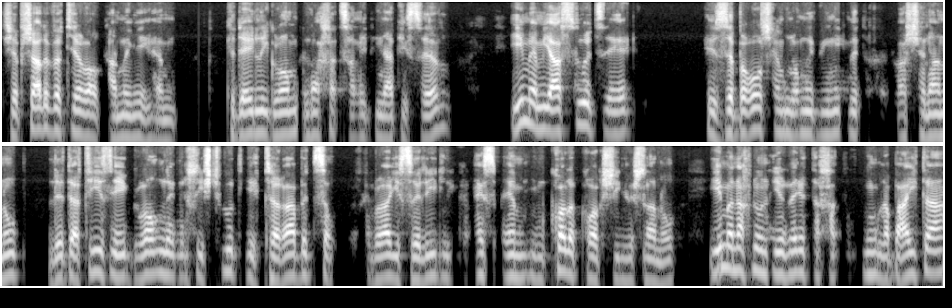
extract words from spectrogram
שאפשר לוותר על כמה מהם כדי לגרום ללחץ על מדינת ישראל. אם הם יעשו את זה, זה ברור שהם לא מבינים את החברה שלנו. לדעתי זה יגרום לנחישות יתרה בחברה הישראלית להיכנס בהם עם כל הכוח שיש לנו. אם אנחנו נראה את החטופים הביתה,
